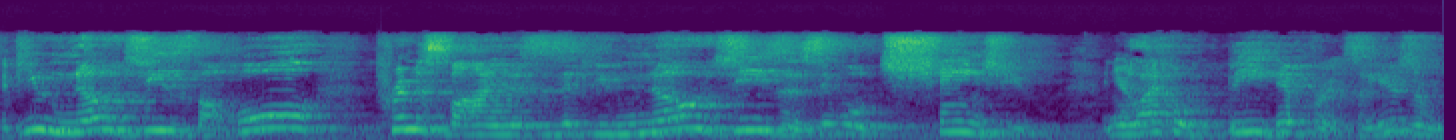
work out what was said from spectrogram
If you know Jesus, the whole premise behind this is if you know Jesus, it will change you. And your life will be different. So here's a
